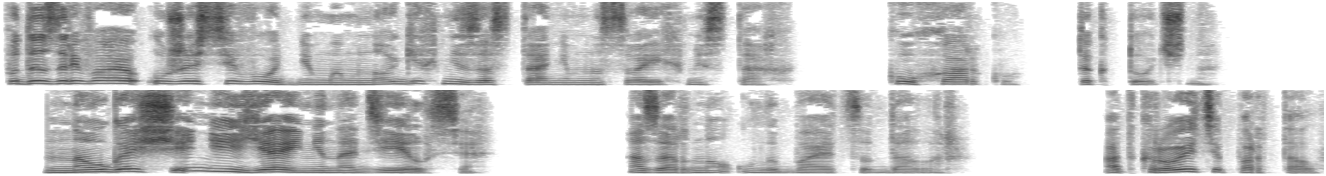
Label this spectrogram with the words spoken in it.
Подозреваю, уже сегодня мы многих не застанем на своих местах. Кухарку так точно. На угощение я и не надеялся. Озорно улыбается Даллар. Откроете портал?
